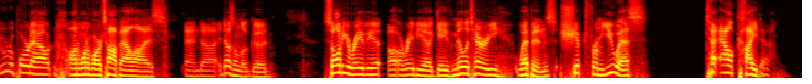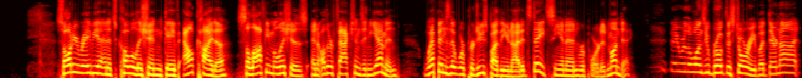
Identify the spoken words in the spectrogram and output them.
New report out on one of our top allies, and uh, it doesn't look good. Saudi Arabia uh, Arabia gave military weapons shipped from U.S. to Al Qaeda. Saudi Arabia and its coalition gave Al Qaeda, Salafi militias, and other factions in Yemen weapons that were produced by the United States, CNN reported Monday. They were the ones who broke the story, but they're not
